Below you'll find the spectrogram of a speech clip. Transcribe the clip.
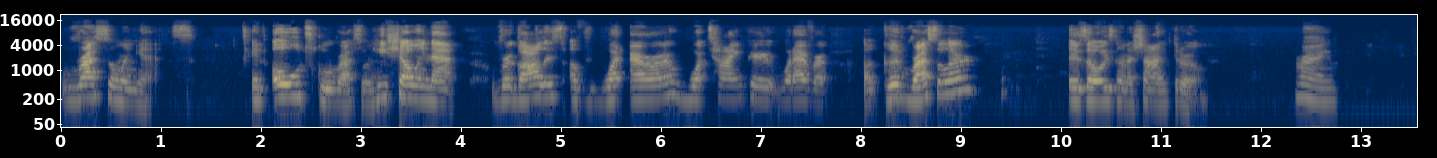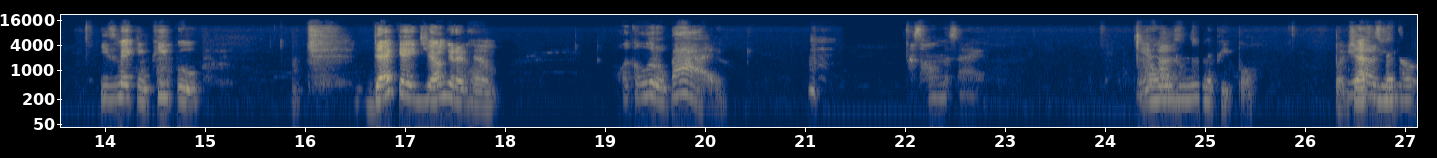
wrestling is in old school wrestling. He's showing that regardless of what era, what time period, whatever, a good wrestler is always going to shine through. Right. He's making people decades younger than him look a little bad. That's all I'm gonna say. Yeah. I don't mean to people, but yeah, Jeff is making. Know,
